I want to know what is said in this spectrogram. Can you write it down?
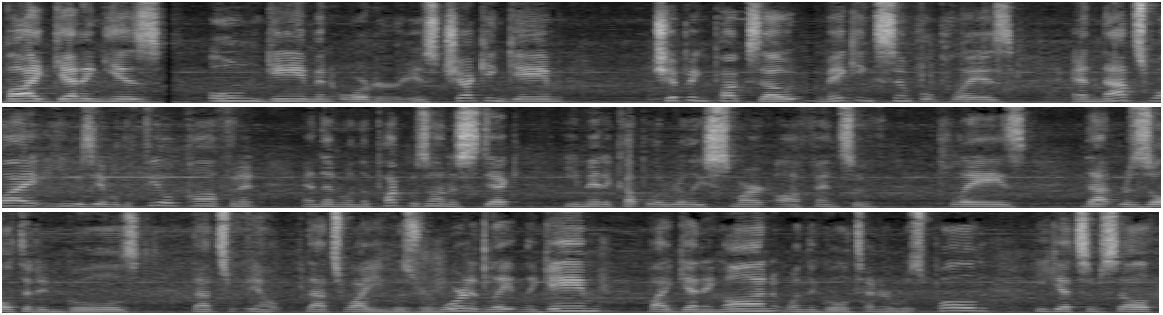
by getting his own game in order. His checking game, chipping pucks out, making simple plays, and that's why he was able to feel confident. And then when the puck was on his stick, he made a couple of really smart offensive plays that resulted in goals. That's you know that's why he was rewarded late in the game by getting on when the goaltender was pulled. He gets himself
